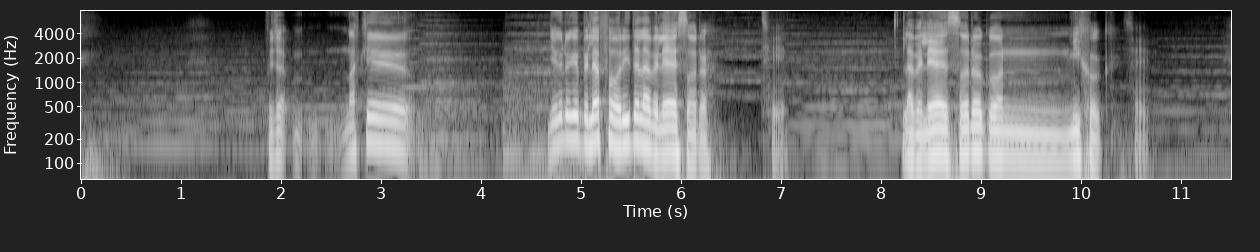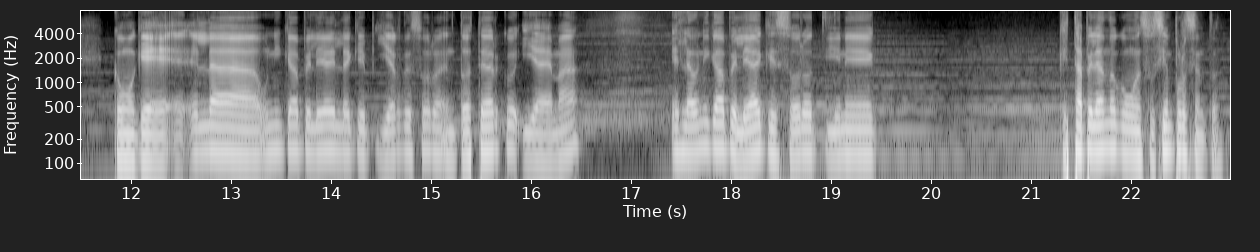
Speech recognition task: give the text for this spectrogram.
Pucha, más que. Yo creo que pelea favorita es la pelea de Zoro. Sí, La pelea de Zoro con Mihawk. sí. Como que es la única pelea en la que pierde Zoro en todo este arco. Y además es la única pelea que Zoro tiene. Que está peleando como en su 100%.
